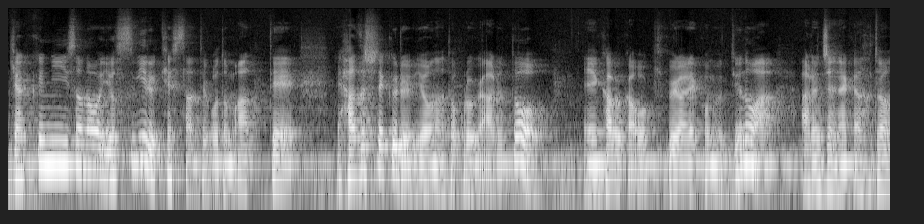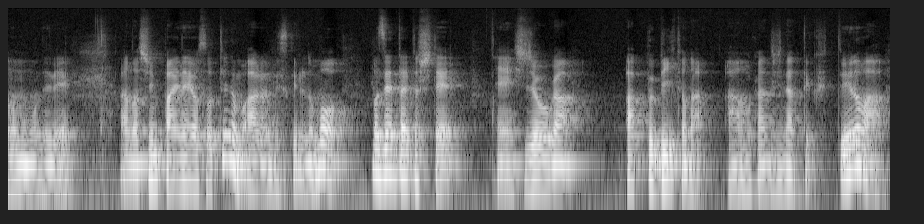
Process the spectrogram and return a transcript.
逆にその良すぎる決算ということもあって外してくるようなところがあると株価大きく売られ込むっていうのはあるんじゃないかなとは思うのであの心配な要素っていうのもあるんですけれどもま全体として市場がアップビートな感じになっていくっていうのは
